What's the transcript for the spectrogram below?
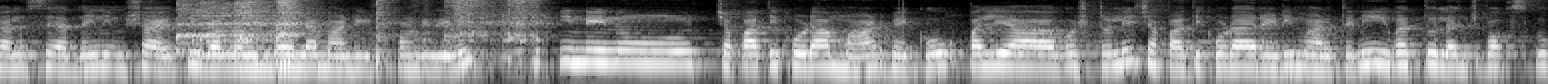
ಕಲಸಿ ಹದಿನೈದು ನಿಮಿಷ ಆಯಿತು. ಇವಾಗ ಉಂಡೆ ಎಲ್ಲ ಮಾಡಿ ಇಟ್ಕೊಂಡಿದ್ದೀನಿ. ಇನ್ನೇನು ಚಪಾತಿ ಕೂಡ ಮಾಡಬೇಕು. ಪಲ್ಯ ಆಗೋಷ್ಟರಲ್ಲಿ ಚಪಾತಿ ಕೂಡ ರೆಡಿ ಮಾಡ್ತೀನಿ. ಇವತ್ತು ಲಂಚ್ ಬಾಕ್ಸ್ಗೂ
